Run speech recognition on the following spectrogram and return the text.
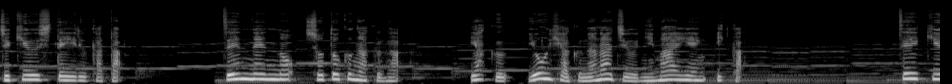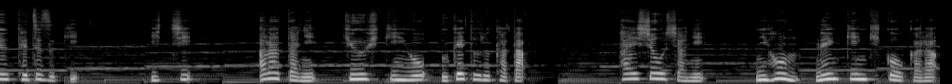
受給している方。前年の所得額が約472万円以下。請求手続き1、新たに給付金を受け取る方。対象者に日本年金機構から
